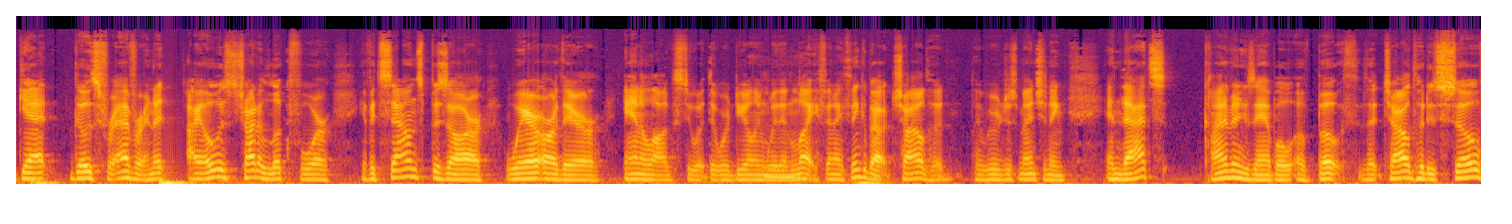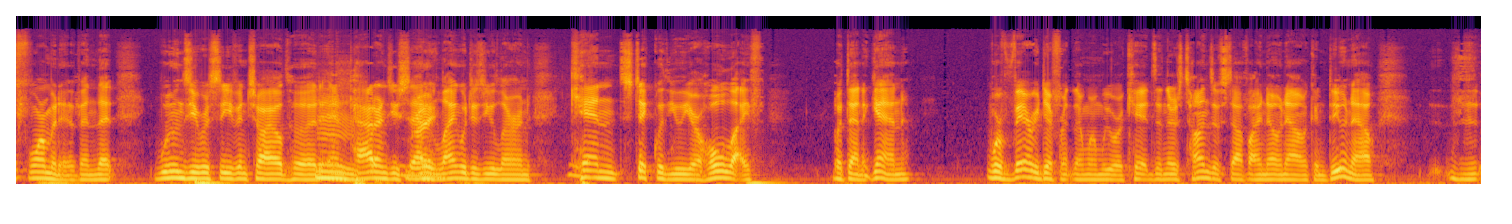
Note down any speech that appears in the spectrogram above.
get goes forever. And it, I always try to look for if it sounds bizarre, where are there analogs to it that we're dealing with mm-hmm. in life? And I think about childhood, like we were just mentioning, and that's kind of an example of both that childhood is so formative and that wounds you receive in childhood mm, and patterns you set right. and languages you learn Hmm. can stick with you your whole life but then again we're very different than when we were kids and there's tons of stuff i know now and can do now th-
